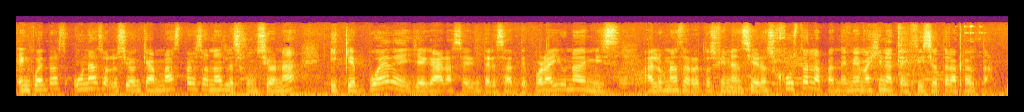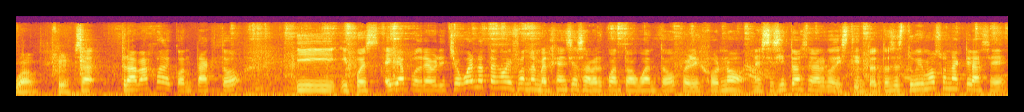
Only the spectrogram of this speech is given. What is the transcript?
encuentras una solución que a más personas les funciona y que puede llegar a ser interesante. Por ahí una de mis alumnas de retos financieros, justo en la pandemia, imagínate, fisioterapeuta. Wow, sí. O sea, trabajo de contacto y, y pues ella podría haber dicho, bueno, tengo mi fondo de emergencias, a ver cuánto aguanto, pero dijo, no, necesito hacer algo distinto. Entonces tuvimos una clase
